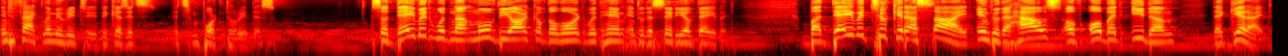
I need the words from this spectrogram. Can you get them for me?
In fact, let me read to you because it's it's important to read this. So David would not move the ark of the Lord with him into the city of David. But David took it aside into the house of Obed Edom the Gittite.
